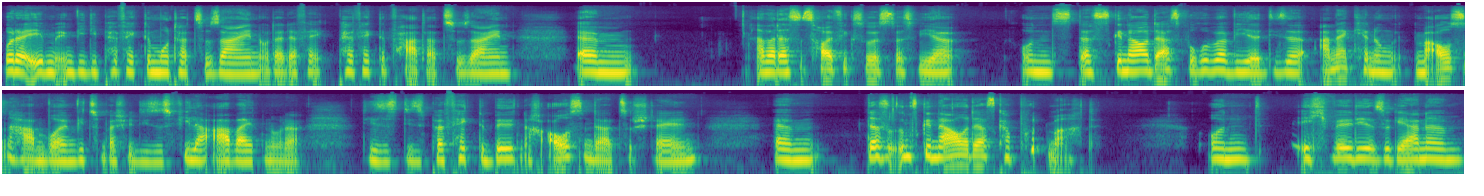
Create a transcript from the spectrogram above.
oder eben irgendwie die perfekte Mutter zu sein oder der perfekte Vater zu sein. Ähm, aber dass es häufig so ist, dass wir uns dass genau das, worüber wir diese Anerkennung im Außen haben wollen, wie zum Beispiel dieses viele Arbeiten oder dieses, dieses perfekte Bild nach außen darzustellen, ähm, dass uns genau das kaputt macht. Und ich will dir so gerne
